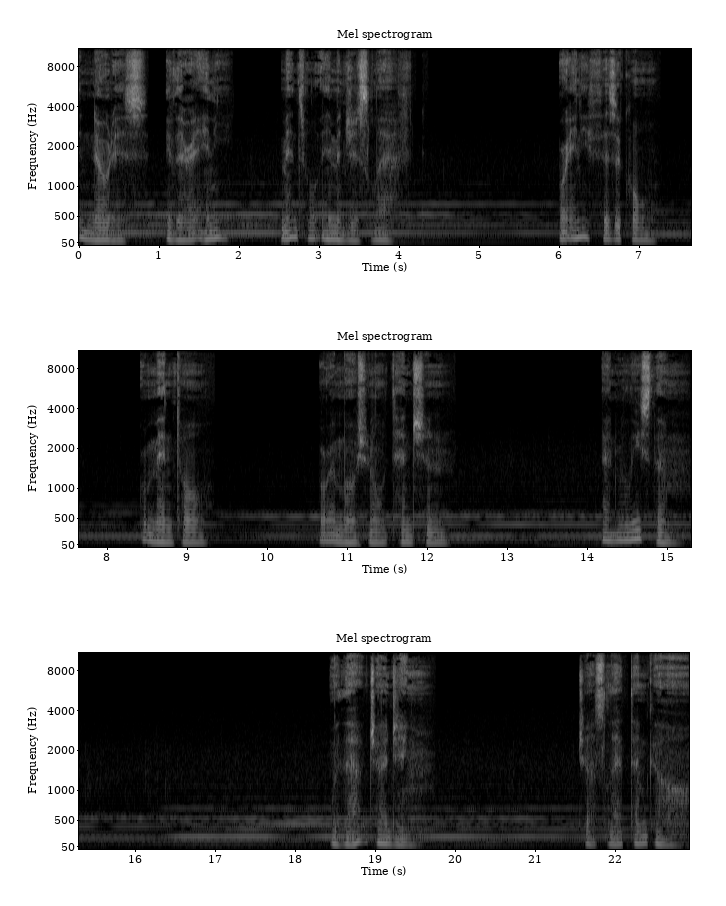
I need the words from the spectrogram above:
Notice if there are any mental images left, or any physical or mental or emotional tension, and release them without judging. Just let them go.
